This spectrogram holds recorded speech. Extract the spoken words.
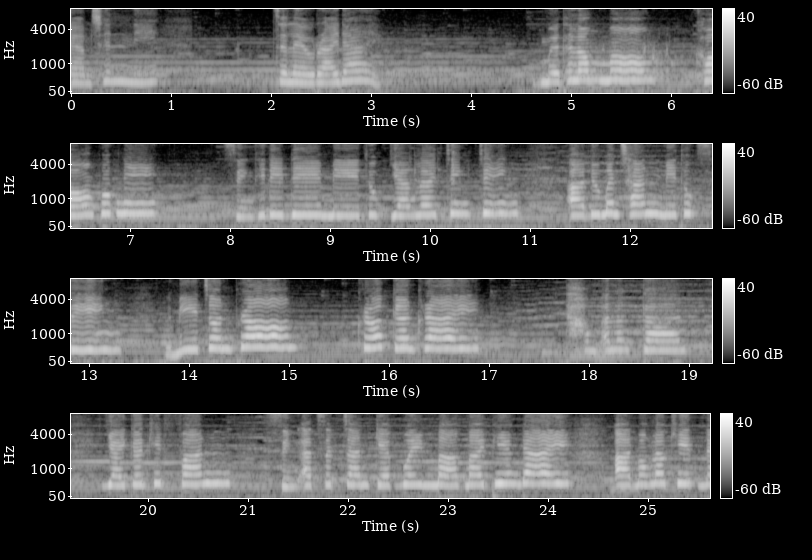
งามเช่นนี้ จะเลวร้ายได้ เมื่อเธอลองมองของพวกนี้ สิ่งที่ดีๆ มีทุกอย่างเลยจริง ๆ อาจดูเหมือนฉันมีทุกสิ่ง และมีจนพร้อม ครบเกินใครทำอลังการ ใหญ่เกินคิดฝัน สิ่งอัศจรรย์เก็บไว้มากมายเพียงใด อาจมองแล้วคิดใน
